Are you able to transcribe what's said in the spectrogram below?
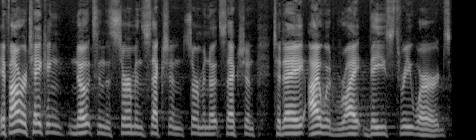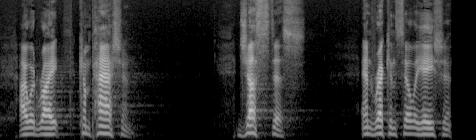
If I were taking notes in the sermon section, sermon notes section today, I would write these three words. I would write compassion, justice, and reconciliation.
